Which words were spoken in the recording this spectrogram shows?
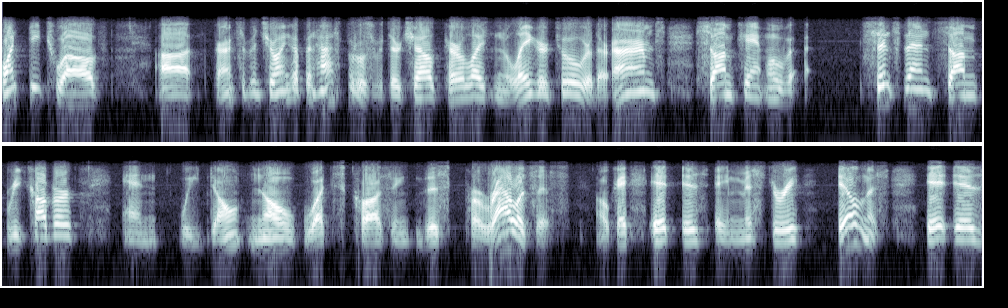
2012, uh, parents have been showing up in hospitals with their child paralyzed in a leg or two or their arms. Some can't move. Since then, some recover, and we don't know what's causing this paralysis. Okay? It is a mystery illness. It is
